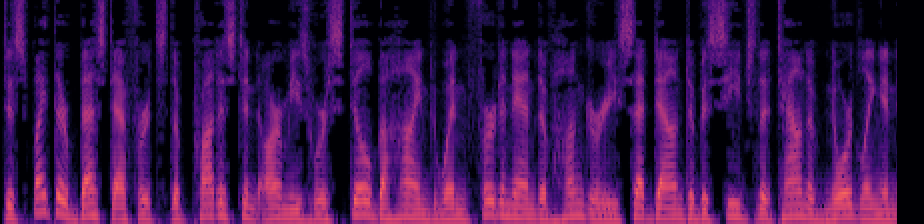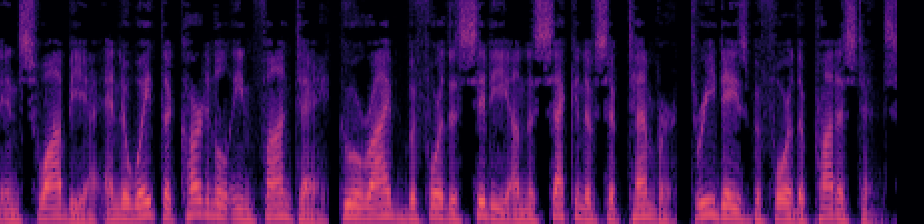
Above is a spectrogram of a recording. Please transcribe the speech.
Despite their best efforts the Protestant armies were still behind when Ferdinand of Hungary set down to besiege the town of Nordlingen in Swabia and await the Cardinal Infante, who arrived before the city on 2 September, three days before the Protestants.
